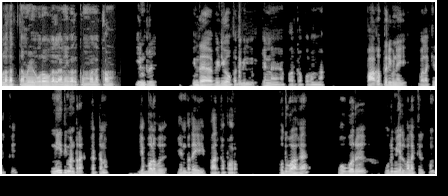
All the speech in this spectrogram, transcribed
உலகத் தமிழ் உறவுகள் அனைவருக்கும் வணக்கம். இன்று இந்த வீடியோ பதிவில் என்ன பார்க்க போறோம்னா பாகப்பிரிவினை வழக்கிற்கு நீதிமன்ற கட்டணம் எவ்வளவு என்பதை பார்க்க போறோம். பொதுவாக ஒவ்வொரு உரிமையல் வழக்கிற்கும்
